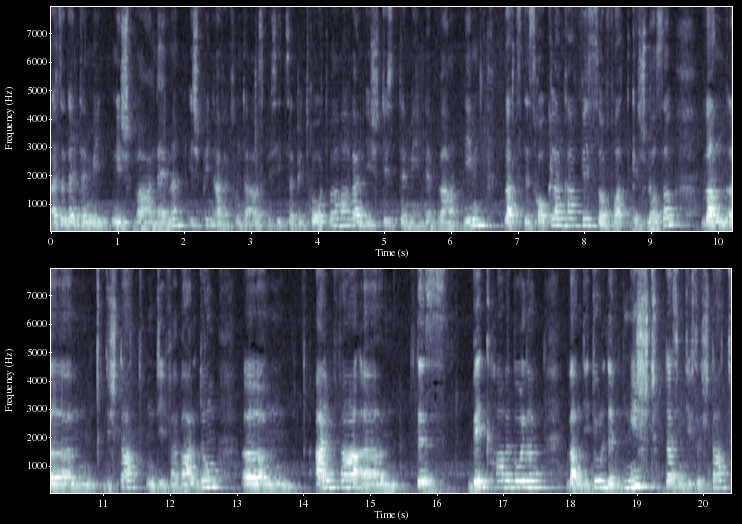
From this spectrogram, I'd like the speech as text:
also den Termin nicht wahrnehmen. Ich bin aber von der Ausbesitzer bedroht worden. Wenn ich diesen Termin nicht wahrnehme, wird das Rockland Café sofort geschlossen. Wenn ähm, die Stadt und die Verwaltung ähm, einfach ähm, das weghaben wollen, wenn die dulden nicht, dass in dieser Stadt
